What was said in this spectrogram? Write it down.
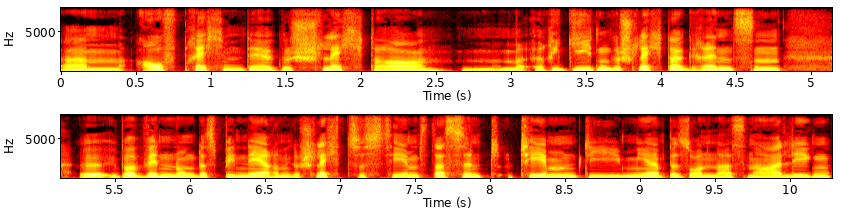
ähm, Aufbrechen der Geschlechter, rigiden Geschlechtergrenzen, äh, Überwindung des binären Geschlechtssystems. Das sind Themen, die mir besonders naheliegen.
